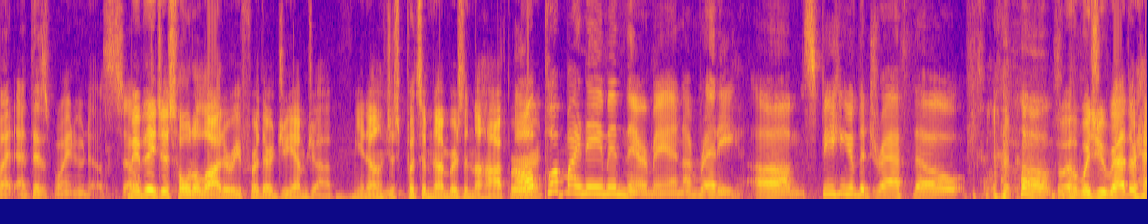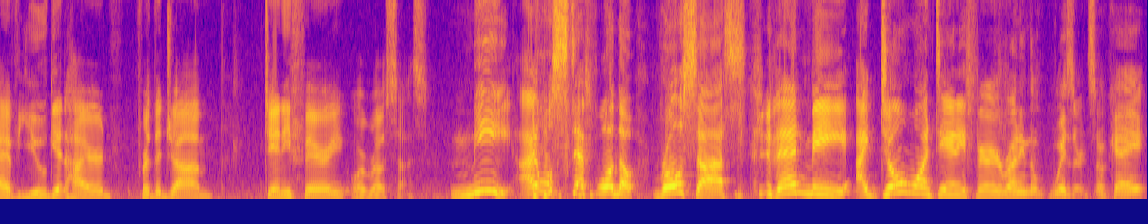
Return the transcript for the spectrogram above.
but at this point, who knows? So Maybe they just hold a lottery for their GM job. You know, just put some numbers in the hopper. I'll put my name in there, man. I'm ready. Um, speaking of the draft, though, um, Would you rather have you get hired for the job, Danny Ferry or Rosas? me, I will step. Well, no, Rosas, then me. I don't want Danny Ferry running the Wizards. Okay,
